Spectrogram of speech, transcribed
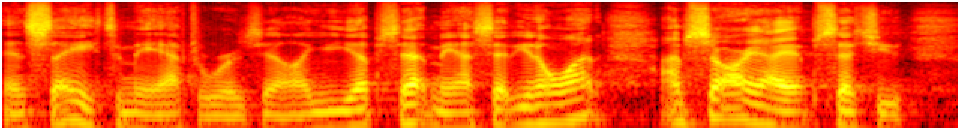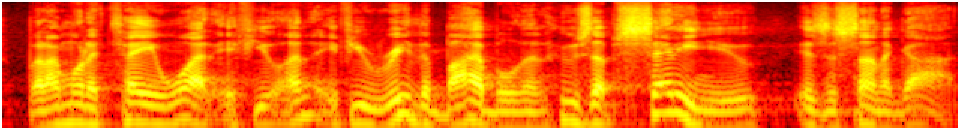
and say to me afterwards, you know, you upset me. I said, you know what? I'm sorry I upset you, but I'm going to tell you what. If you, if you read the Bible, then who's upsetting you is the Son of God.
